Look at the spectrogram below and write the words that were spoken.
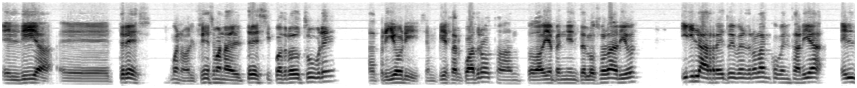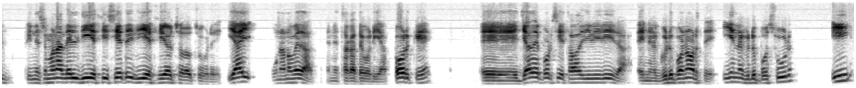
el día 3 bueno, el fin de semana del 3 y 4 de octubre, a priori se empieza el 4, están todavía pendientes los horarios, y la Reto Iberdrola comenzaría el fin de semana del 17 y 18 de octubre. Y hay una novedad en esta categoría, porque eh, ya de por sí estaba dividida en el grupo norte y en el grupo sur, y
